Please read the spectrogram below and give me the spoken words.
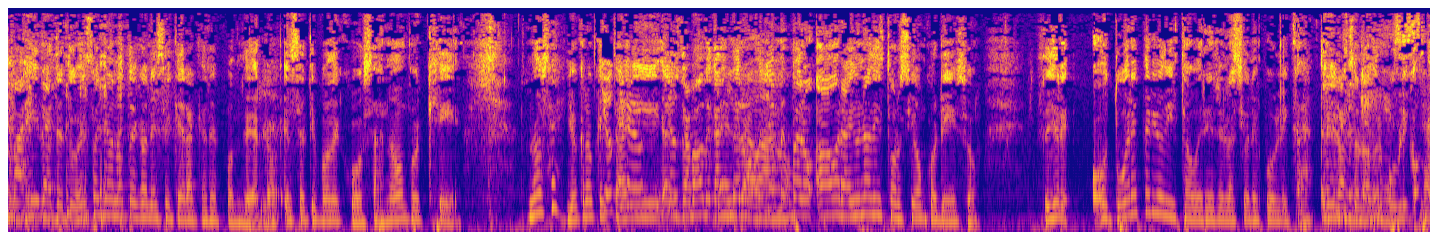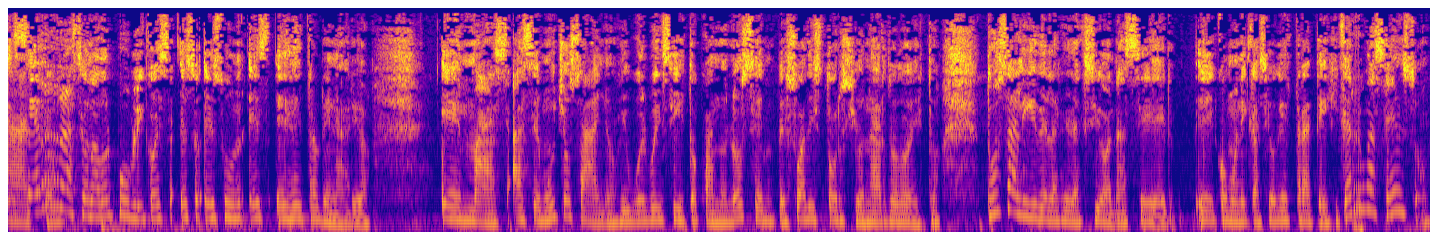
imagínate tú, eso yo no tengo ni siquiera que responderlo, ese tipo de cosas, ¿no? Porque, no sé, yo creo que está ahí el trabajo de pero, pero ahora hay una distorsión con eso. Señores, o tú eres periodista o eres relaciones públicas, relacionador público. Ser relacionador público es, eso es un, es, es extraordinario. Es más, hace muchos años, y vuelvo insisto, cuando no se empezó a distorsionar todo esto, tú salí de la redacción a hacer eh, comunicación estratégica, era un ascenso.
